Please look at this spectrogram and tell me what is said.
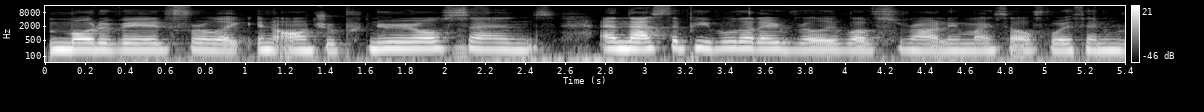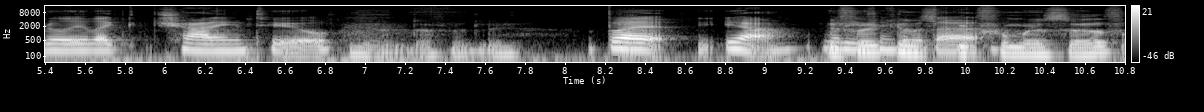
motivated for like an entrepreneurial sense and that's the people that i really love surrounding myself with and really like chatting to Yeah, definitely. but yeah what if do you I think can about speak that for myself,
